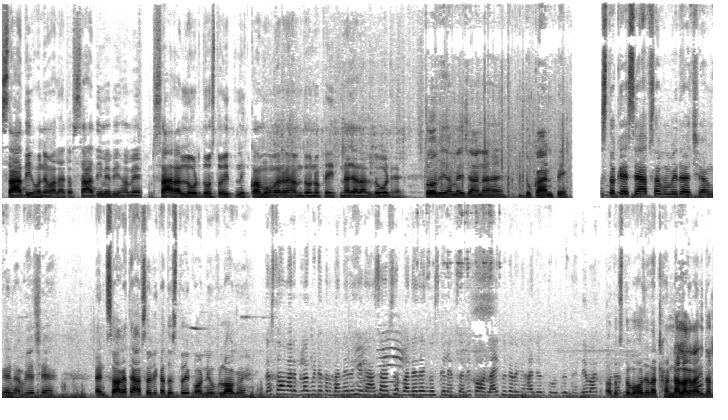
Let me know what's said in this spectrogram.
शादी होने वाला है तो शादी में भी हमें सारा लोड दोस्तों इतनी कम उम्र में हम दोनों पे इतना ज़्यादा लोड है। तो अभी हमें जाना है दुकान पे। दोस्तों कैसे आप सब? उम्मीद है अच्छे होंगे हम भी अच्छे हैं। एंड स्वागत है आप सभी का दोस्तों एक और न्यू ब्लॉग में। दोस्तों हमारे ब्लॉग वीडियो पर बने रहिएगा। आशा आप सब बने रहेंगे उसके लिए सभी को और लाइक भी करेंगे। हाजिर बहुत धन्यवाद। और दोस्तों बहुत ज़्यादा ठंडा लग रहा है इधर।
